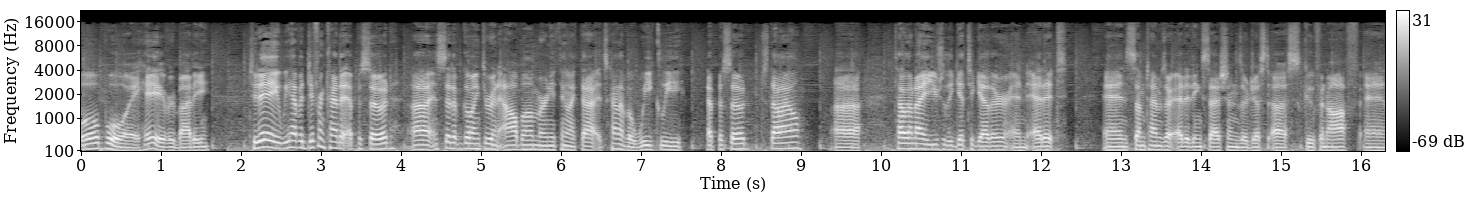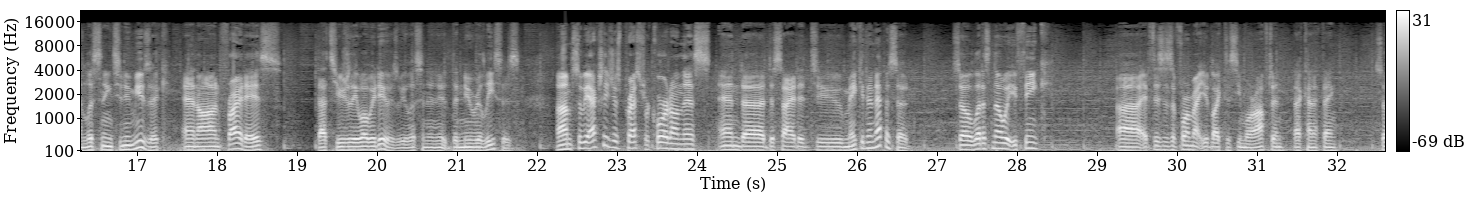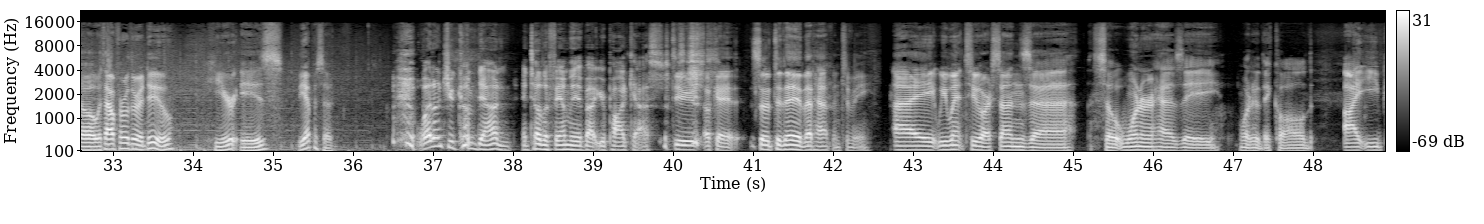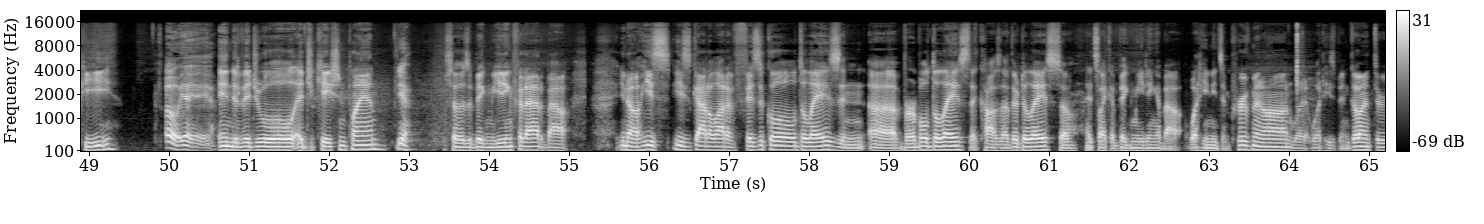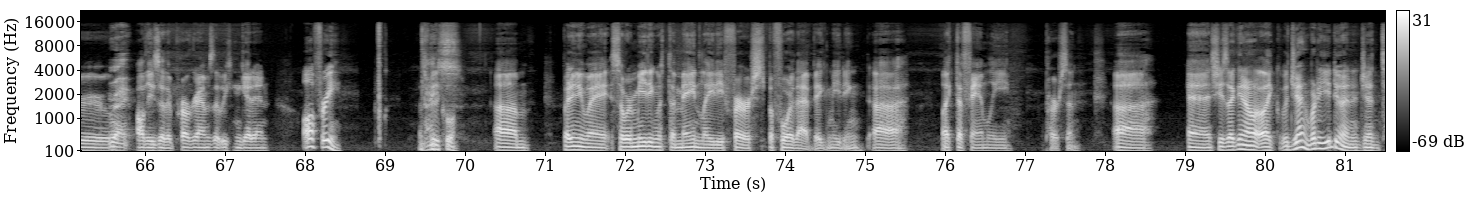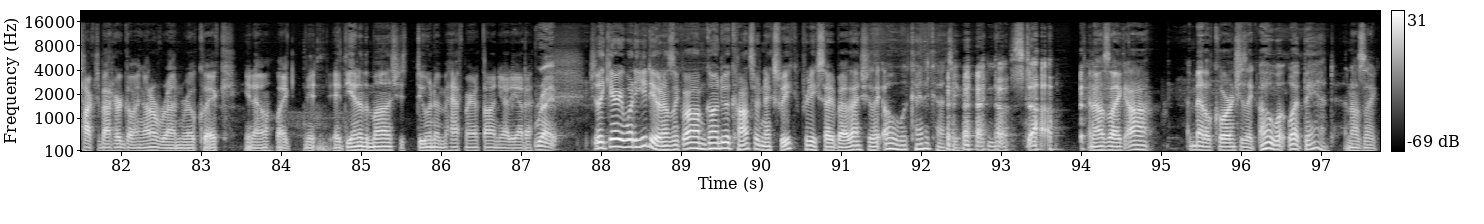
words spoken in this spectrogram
Oh boy. Hey, everybody. Today we have a different kind of episode. Uh, instead of going through an album or anything like that, it's kind of a weekly episode style. Uh, Tyler and I usually get together and edit, and sometimes our editing sessions are just us goofing off and listening to new music. And on Fridays, that's usually what we do is we listen to the new releases. Um, so we actually just pressed record on this and uh, decided to make it an episode. So let us know what you think. Uh, if this is a format you'd like to see more often, that kind of thing. So without further ado, here is the episode. Why don't you come down and tell the family about your podcast? dude okay so today that happened to me i we went to our son's uh so warner has a what are they called iep Oh yeah, yeah, yeah. individual education plan Yeah. so it was a big meeting for that about you know he's he's got a lot of physical delays and uh, verbal delays that cause other delays. So it's like a big meeting about what he needs improvement on what what he's been going through Right. all these other programs that we can get in. All free. That's really cool. Um but anyway so we're meeting with the main lady first before that big meeting uh like the family person. Uh and she's like, you know, like, well, Jen, what are you doing? And Jen talked about her going on a run real quick, you know, like at the end of the month, she's doing a half marathon, yada, yada. Right. She's like, Gary, what are you doing? I was like, well, I'm going to a concert next week. Pretty excited about that. And she's like, oh, what kind of concert? no, stop. and I was like, ah, metalcore. And she's like, oh, what, what band? And I was like,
